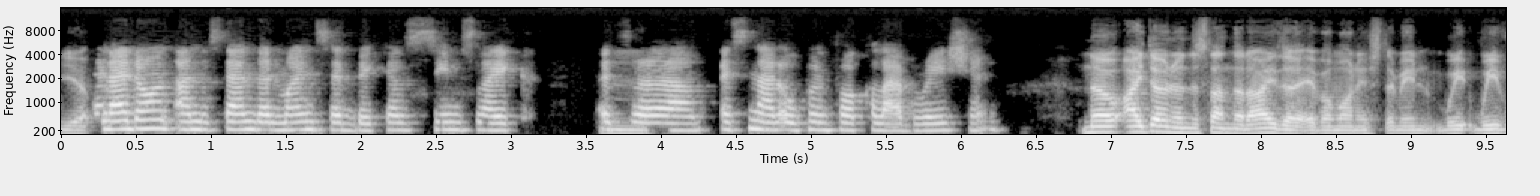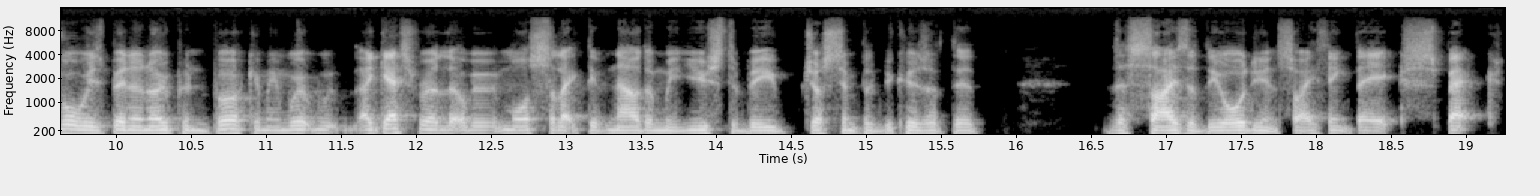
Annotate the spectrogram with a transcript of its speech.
Yeah. And I don't understand that mindset because seems like it's mm. uh it's not open for collaboration. No, I don't understand that either. If I'm honest, I mean, we we've always been an open book. I mean, we're, we, I guess we're a little bit more selective now than we used to be, just simply because of the the size of the audience. So I think they expect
